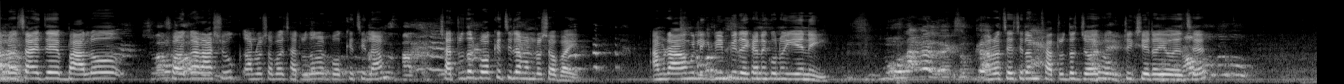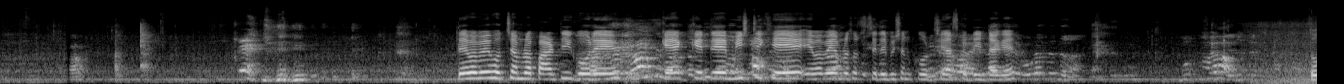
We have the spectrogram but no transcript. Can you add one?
আমরা চাই যে ভালো সরকার আসুক আমরা সবাই ছাত্রদলের পক্ষে ছিলাম। ছাত্রদের পক্ষে ছিলাম আমরা সবাই। আমরা আওয়ামী লীগ বিএনপির এখানে কোনো ইয়ে নেই। আমরা চেয়েছিলাম ছাত্রদের জয় হোক ঠিক সেটাই হয়েছে। তো এভাবে হচ্ছে আমরা পার্টি করে কেক কেটে, মিষ্টি খেয়ে এভাবে আমরা হচ্ছে সেলিব্রেশন করছি আজকের দিনটাকে। তো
